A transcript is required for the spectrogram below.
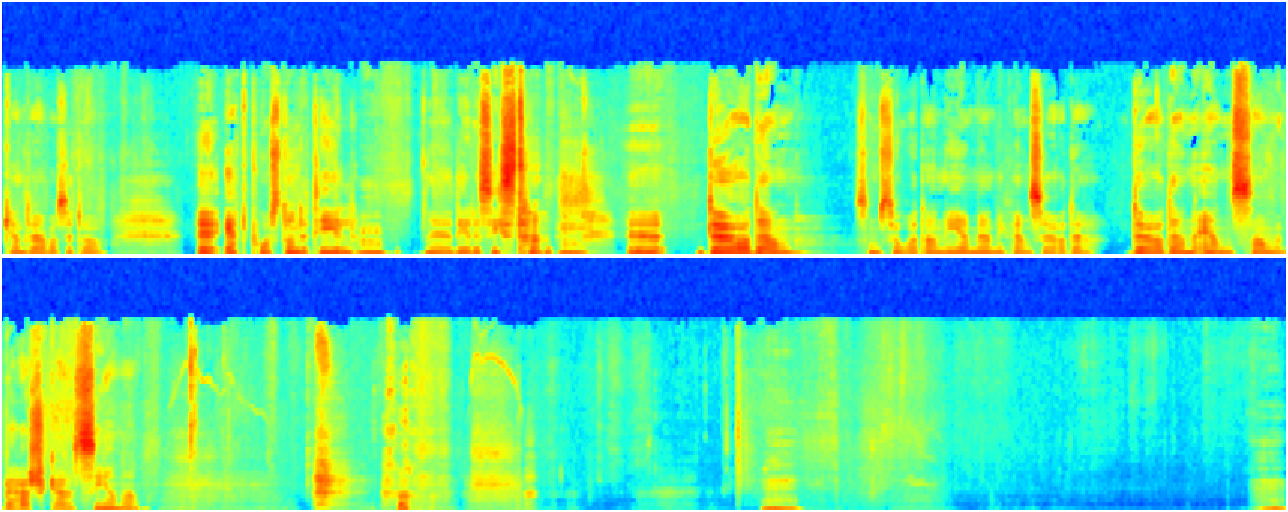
kan drabbas utav. Eh, ett påstående till, mm. Eh, det är det sista. Mm. Eh, döden som sådan är människans öde. Döden ensam behärskar scenen. mm. Mm.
